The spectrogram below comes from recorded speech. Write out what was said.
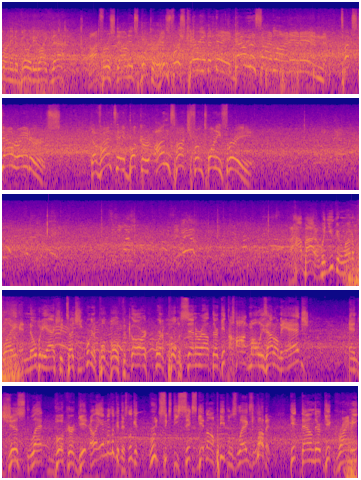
running ability like that. On first down, it's Booker. His first carry of the day. Down the sideline and in. Touchdown Raiders. Devontae Booker untouched from 23. How about it? When you can run a play and nobody actually touches you, we're going to pull both the guard, we're going to pull the center out there, get the hog mollies out on the edge, and just let Booker get. Oh, I mean, look at this. Look at Route 66 getting on people's legs. Love it. Get down there, get grimy.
